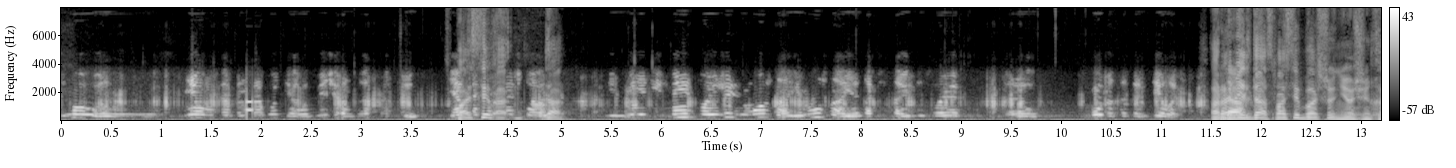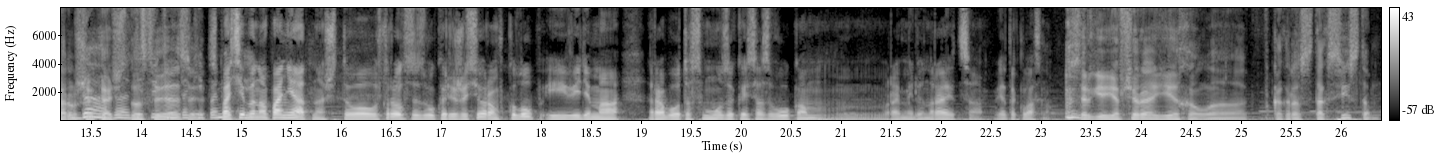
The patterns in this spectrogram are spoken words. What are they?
Ну, днем как бы на работе, а вот вечером, да, я Спасибо. Хочу сказать, что да. изменить, изменить свою жизнь можно и нужно, и я так считаю, если человек э, может это сделать. А, Рамиль, да. да, спасибо большое, не очень хорошее да, качество да, связи. Спасибо, но понятно, что устроился звукорежиссером в клуб, и, видимо, работа с музыкой, со звуком Рамилю нравится. Это классно. Сергей, я вчера ехал э, как раз с таксистом,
